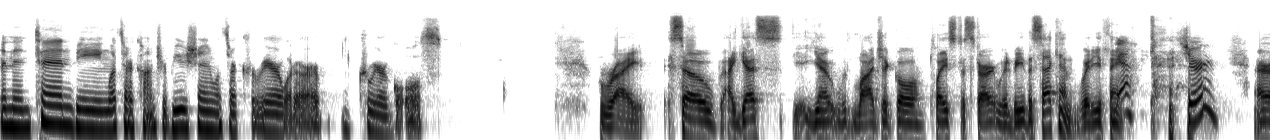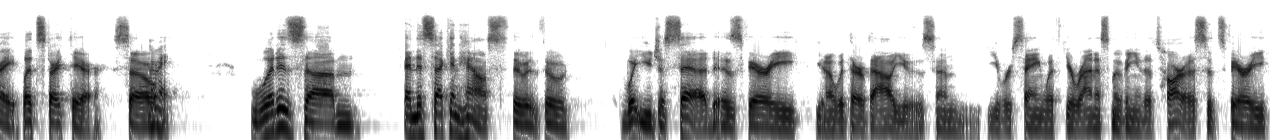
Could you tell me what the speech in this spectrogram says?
And then 10 being what's our contribution, what's our career, what are our career goals. Right. So I guess you know logical place to start would be the second. What do you think? Yeah, sure. All right, let's start there. So, All right. what is um, and the second house? The the what you just said is very you know with our values, and you were saying with Uranus moving into Taurus, it's very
